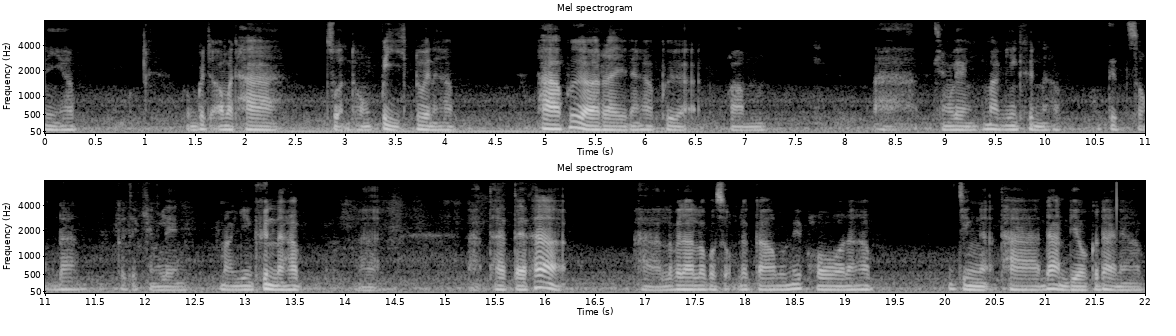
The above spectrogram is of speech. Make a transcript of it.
นี่ครับ ผมก็จะเอามาทาส่วนของปีกด้วยนะครับ ทาเพื่ออะไรนะครับ เพื่อความแข็งแรงมากยิ่งขึ้นนะครับ ติดสองด้านก็จะแข็งแรงมากยิ่งขึ้นนะครับแต่ถ้าเวลาเราผสมแล้วกาวมันไม่พอนะครับ จริงๆอะทาด้านเดียวก็ได้นะครับ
